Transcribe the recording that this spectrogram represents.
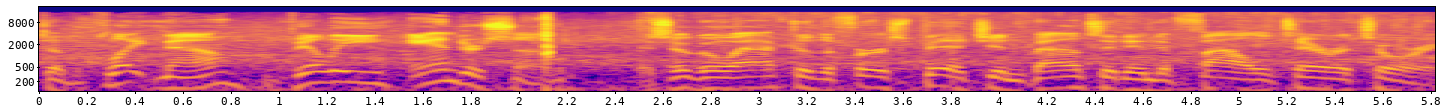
To the plate now, Billy Anderson. As he'll go after the first pitch and bounce it into foul territory.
